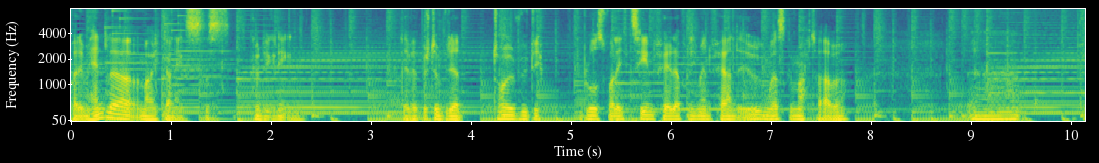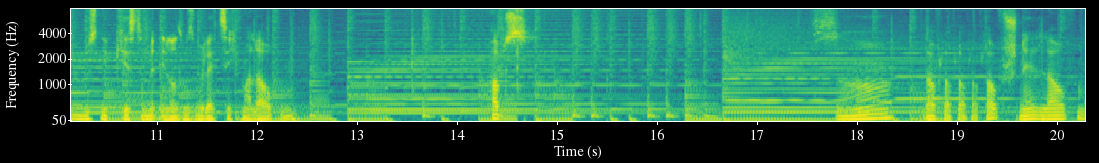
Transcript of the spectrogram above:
bei dem Händler mache ich gar nichts. Das könnt ihr knicken. Der wird bestimmt wieder tollwütig, bloß weil ich 10 Felder von ihm entfernt irgendwas gemacht habe. Äh, wir müssen die Kiste mitnehmen, sonst müssen wir gleich zigmal laufen. Hops. So. Lauf, lauf, lauf, lauf, lauf. Schnell laufen.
